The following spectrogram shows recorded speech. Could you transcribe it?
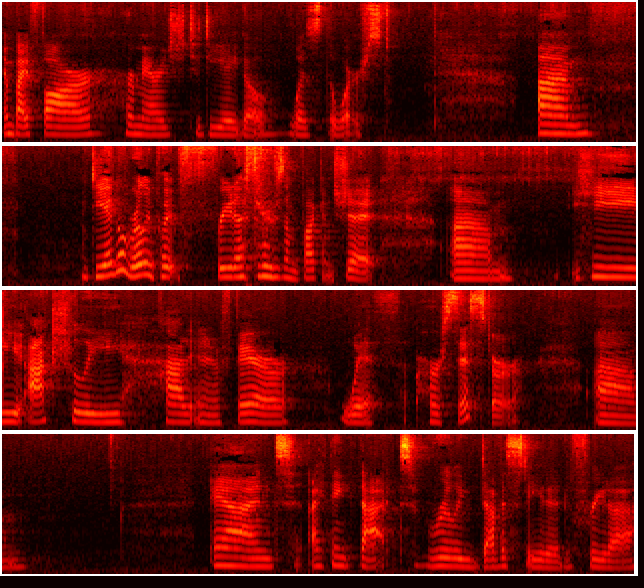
And by far, her marriage to Diego was the worst. Um, Diego really put Frida through some fucking shit. Um, he actually had an affair with her sister. Um, and I think that really devastated Frida.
